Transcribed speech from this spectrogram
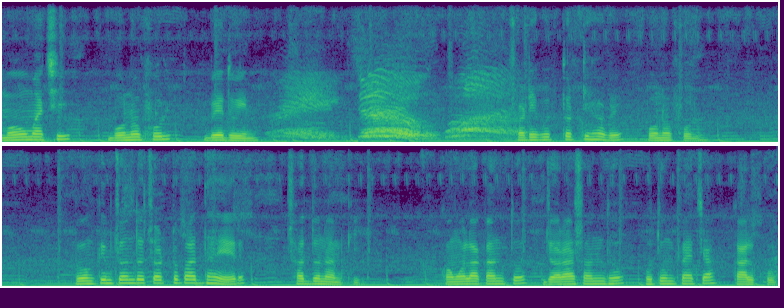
মৌমাছি বনফুল বেদুইন। সঠিক উত্তরটি হবে বনফুল। বঙ্কিমচন্দ্র চট্টোপাধ্যায়ের ছদ্মনাম কি? কমলাকান্ত, জরাসন্ধ হুতুম পেঁচা কালকুট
